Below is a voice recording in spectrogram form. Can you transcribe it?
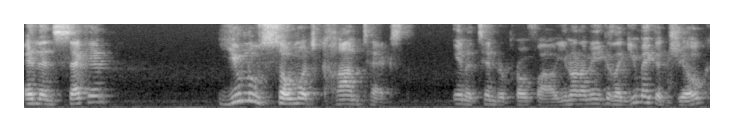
and then second, you lose so much context in a Tinder profile. You know what I mean? Because like, you make a joke,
